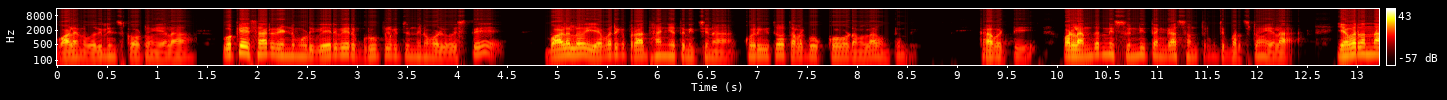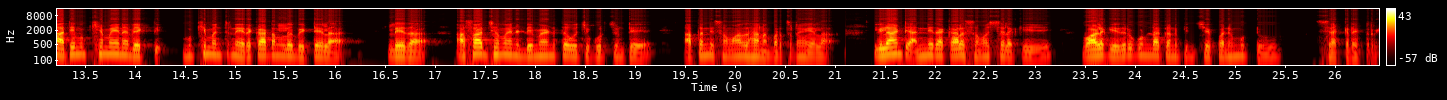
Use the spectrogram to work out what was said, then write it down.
వాళ్ళని వదిలించుకోవటం ఎలా? ఒకేసారి రెండు మూడు వేరువేరు గ్రూపులకు చెందిన వాళ్ళు వస్తే వాళ్ళలో ఎవరికి ప్రాధాన్యతనిచ్చినా కొరివితో తలగొక్కోవడంలా ఉంటుంది. కాబట్టి వాళ్ళందరినీ సున్నితంగా సంతృప్తిపరచడం ఎలా? ఎవరన్నా అతి ముఖ్యమైన వ్యక్తి ముఖ్యమంత్రిని ఇరకాటంలో పెట్టేలా లేదా అసాధ్యమైన డిమాండ్తో వచ్చి కూర్చుంటే అతన్ని సమాధానపరచడం ఎలా? ఇలాంటి అన్ని రకాల సమస్యలకి వాళ్ళకి ఎదురుగుండా కనిపించే పనిముట్టు సెక్రటరీ.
